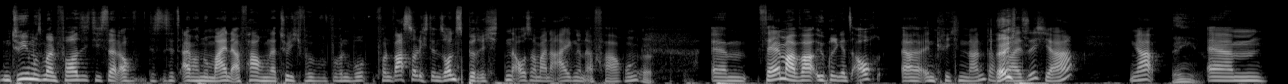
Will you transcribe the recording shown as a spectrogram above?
natürlich muss man vorsichtig sein, auch das ist jetzt einfach nur meine Erfahrung. Natürlich, von, von, von was soll ich denn sonst berichten, außer meiner eigenen Erfahrung? Ja. Ähm, Selma war übrigens auch äh, in Griechenland, das Echt? weiß ich, ja. Ja. Ähm,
